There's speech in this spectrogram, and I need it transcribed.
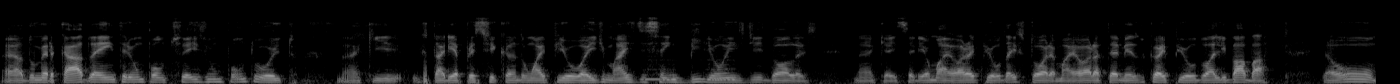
é, a do mercado é entre 1,6 e 1,8. Né? que estaria precificando um IPO aí de mais de 100 bilhões de dólares, né? que aí seria o maior IPO da história, maior até mesmo que o IPO do Alibaba. Então,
